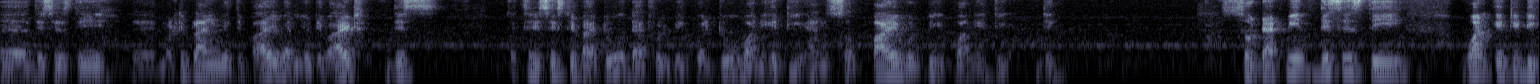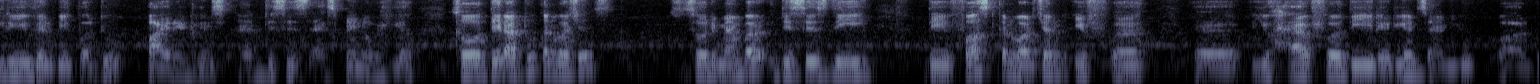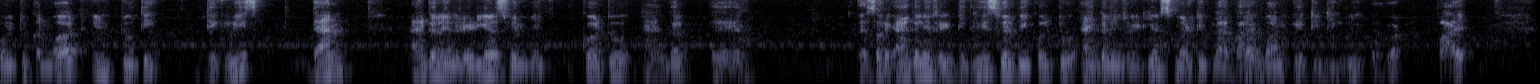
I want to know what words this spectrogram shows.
Uh, this is the uh, multiplying with the pi when you divide this 360 by 2 that would be equal to 180 and so pi would be 180 degree. So that means this is the 180 degree will be equal to pi radians and this is explained over here. So there are two conversions. So remember this is the the first conversion if uh, you have uh, the radians and you are going to convert into the degrees then angle in radians will be equal to angle uh, uh, sorry, angle in degrees will be equal to angle in radians multiplied by 180 degree over pi.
